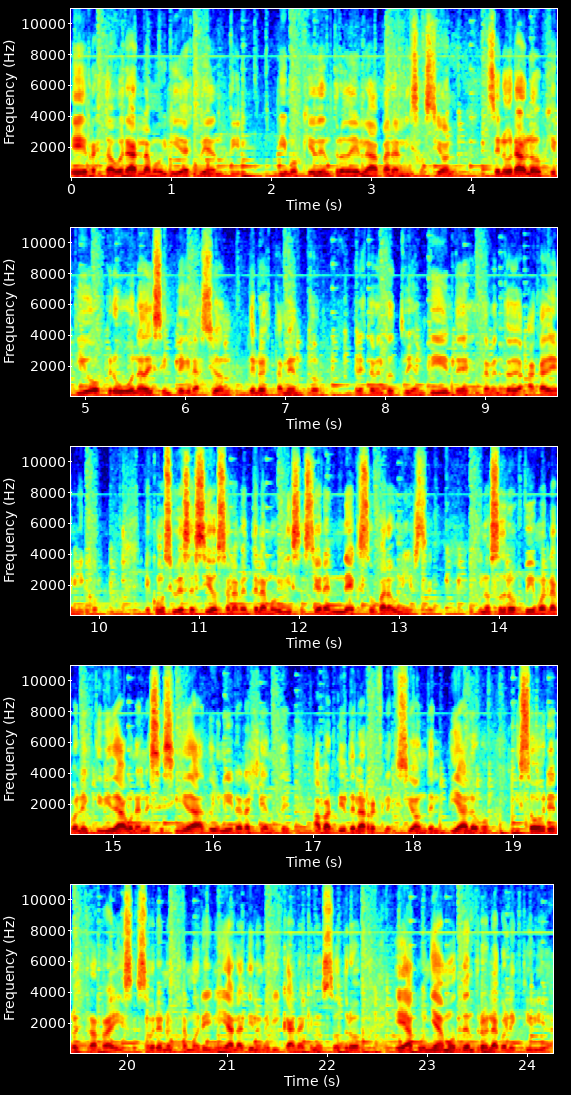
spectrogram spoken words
eh, restaurar la movilidad estudiantil vimos que dentro de la paralización se lograron los objetivos, pero hubo una desintegración de los estamentos, del estamento estudiantil, del estamento académico. Es como si hubiese sido solamente la movilización en nexo para unirse. Y nosotros vimos en la colectividad una necesidad de unir a la gente a partir de la reflexión, del diálogo y sobre nuestras raíces, sobre nuestra morenidad latinoamericana que nosotros eh, acuñamos dentro de la colectividad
